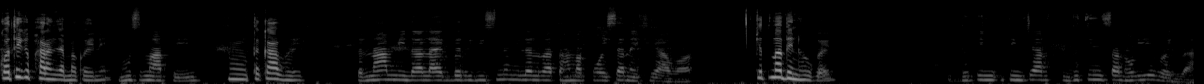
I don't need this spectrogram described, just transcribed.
कथी के फारम जमा कइनी मुसमाती। हम्म त का भइल तो नाम मिलल एक बेर रिविजन मिलल बा तो हमार पैसा नहीं आवत कितना दिन हो गए दू तीन तीन चार दू तीन साल होइए गइल बा।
